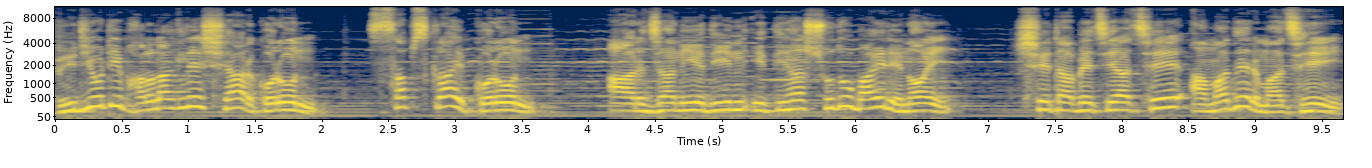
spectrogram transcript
ভিডিওটি ভালো লাগলে শেয়ার করুন, সাবস্ক্রাইব করুন, আর জানিয়ে দিন ইতিহাস শুধু বাইরে নয়, সেটা বেঁচে আছে আমাদের মাঝে।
